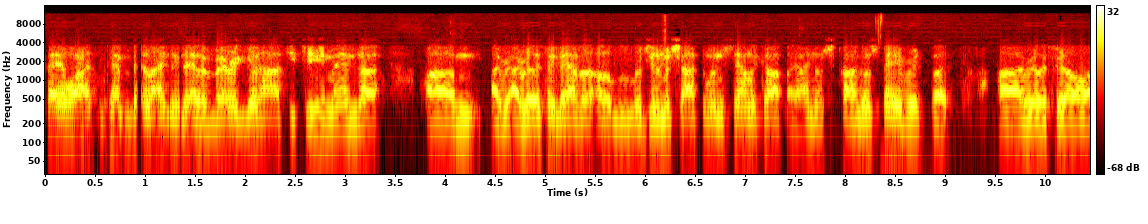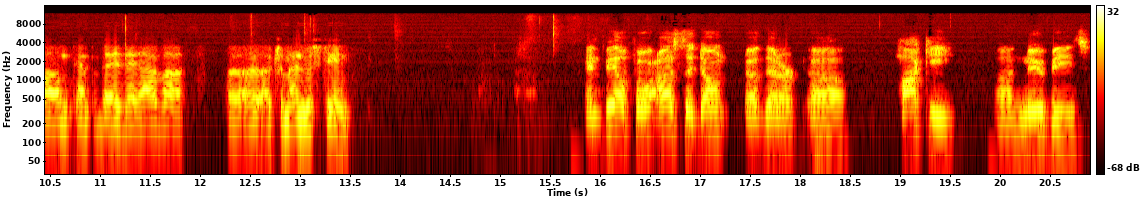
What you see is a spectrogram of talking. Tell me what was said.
tell you what, the Tampa Bay Lightning they have a very good hockey team, and uh, um, I, I really think they have a, a legitimate shot to win the Stanley Cup. I, I know Chicago's favorite, but uh, I really feel um, Tampa Bay they have a, a, a tremendous team. And Bill, for us that don't uh, that are uh, hockey uh, newbies,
